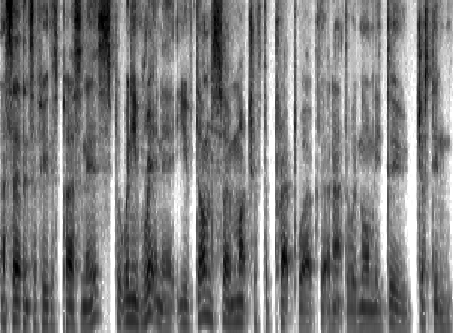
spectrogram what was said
a sense of who this person is. But when you've written it, you've done so much of the prep work that an actor would normally do just in,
